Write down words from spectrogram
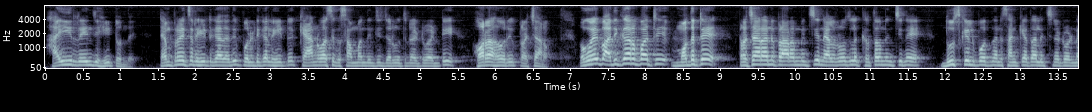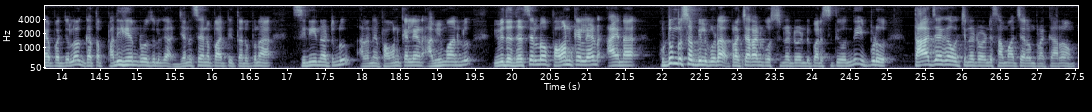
హై రేంజ్ హీట్ ఉంది. టెంపరేచర్ హీట్ కాదు అది పొలిటికల్ హీట్. క్యాన్వాస్కి సంబంధించి జరుగుతున్నటువంటి హోరాహోరీ ప్రచారం. ఒకవైపు అధికార పార్టీ మొదటే ప్రచారాన్ని ప్రారంభించి నెల రోజుల క్రితం నుంచినే దూసుకెళ్ళిపోతుందని సంకేతాలు ఇచ్చినటువంటి నేపథ్యంలో గత పదిహేను రోజులుగా జనసేన పార్టీ తరపున సినీ నటులు అలానే పవన్ కళ్యాణ్ అభిమానులు వివిధ దశల్లో పవన్ కళ్యాణ్ ఆయన కుటుంబ సభ్యులు కూడా ప్రచారానికి వస్తున్నటువంటి పరిస్థితి ఉంది. ఇప్పుడు తాజాగా వచ్చినటువంటి సమాచారం ప్రకారం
